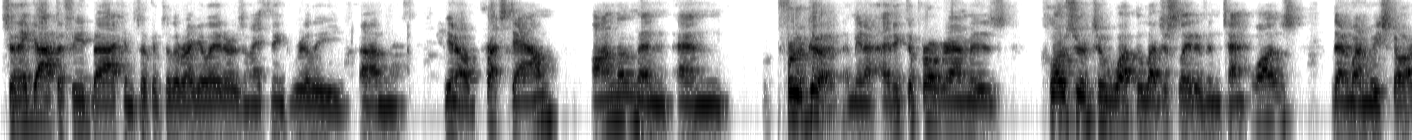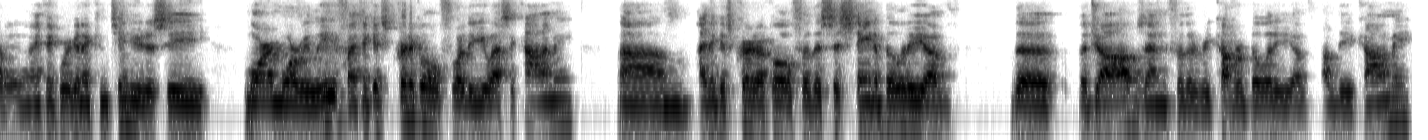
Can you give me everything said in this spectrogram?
So they got the feedback and took it to the regulators. And I think really, um, you know, pressed down on them and, and for good. I mean, I, I think the program is closer to what the legislative intent was than when we started. And I think we're going to continue to see more and more relief. I think it's critical for the U.S. economy. Um, I think it's critical for the sustainability of the the jobs and for the recoverability of, of the economy.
